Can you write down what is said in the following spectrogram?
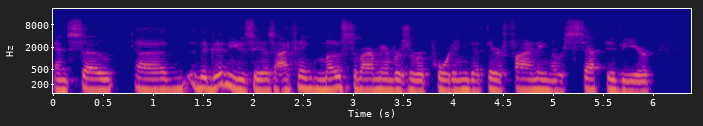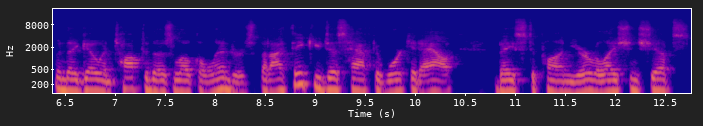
And so uh, the good news is, I think most of our members are reporting that they're finding a receptive ear when they go and talk to those local lenders. But I think you just have to work it out based upon your relationships.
